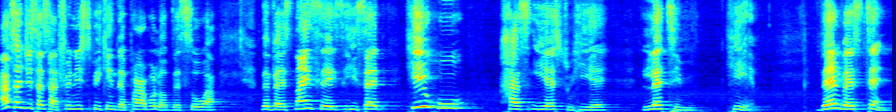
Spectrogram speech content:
After Jesus had finished speaking the parable of the sower, the verse 9 says, He said, He who has ears to hear, let him hear. Then verse 10.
